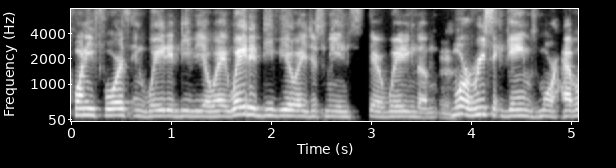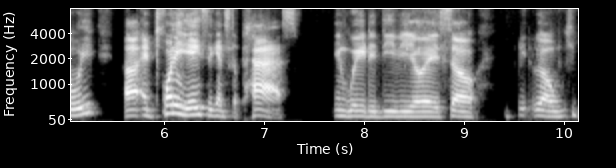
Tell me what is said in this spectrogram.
24th in weighted DVOA. Weighted DVOA just means they're weighting the Mhm. more recent games more heavily, uh, and 28th against the pass in weighted DVOA. So, you know, he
